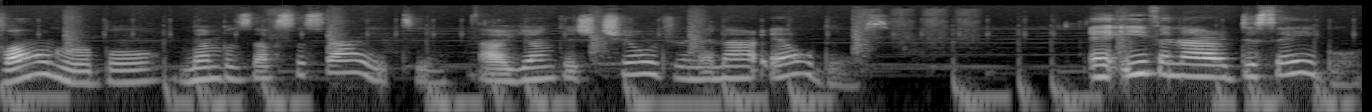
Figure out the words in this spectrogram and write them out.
vulnerable members of society, our youngest children and our elders, and even our disabled.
